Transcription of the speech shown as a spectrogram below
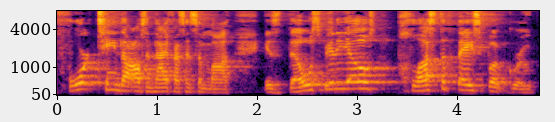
$14.95 a month is those videos plus the Facebook group.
